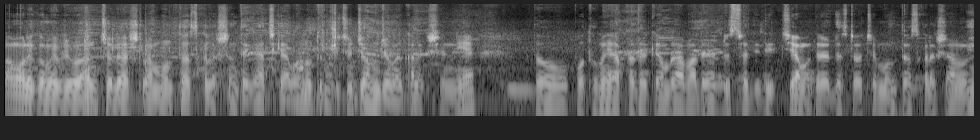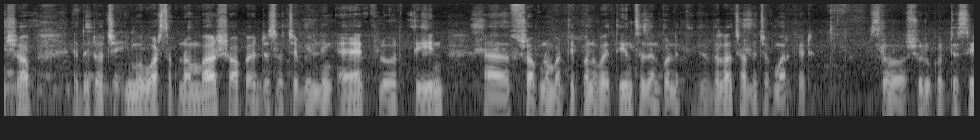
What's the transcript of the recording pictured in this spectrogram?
আসসালামু আলাইকুম এভরিওয়ান, চলে আসলাম মুমতাজ কালেকশন থেকে। আজকে আবার নতুন কিছু জমজমের কালেকশন নিয়ে। তো প্রথমেই আপনাদেরকে আমরা আমাদের অ্যাড্রেসটা দিয়ে দিচ্ছি। আমাদের অ্যাড্রেসটা হচ্ছে মুমতাজ কালেকশন অনলাইন শপ। এই দুটো হচ্ছে Imo, WhatsApp number. Shop address হচ্ছে বিল্ডিং এক, ফ্লোর তিন শপ নাম্বার তিপ্পান্ন বাই তিন, সেজান পয়েন্ট তৃতীয়তলা চাঁদনি চক মার্কেট। সো শুরু করতেছি।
